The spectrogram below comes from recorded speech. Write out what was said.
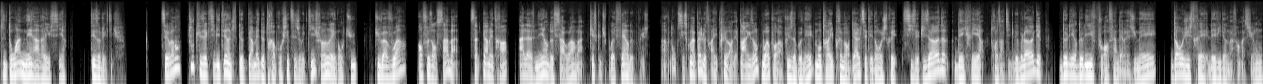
qui t'ont amené à réussir tes objectifs. C'est vraiment toutes les activités hein, qui te permettent de te rapprocher de ces objectifs. Hein, et donc tu, vas voir, en faisant ça, bah, ça te permettra à l'avenir de savoir bah, qu'est-ce que tu pourrais faire de plus. Hein, donc c'est ce qu'on appelle le travail primordial. Par exemple, moi, pour avoir plus d'abonnés, mon travail primordial, c'était d'enregistrer six épisodes, d'écrire trois articles de blog, de lire deux livres pour en faire des résumés, d'enregistrer les vidéos de ma formation,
